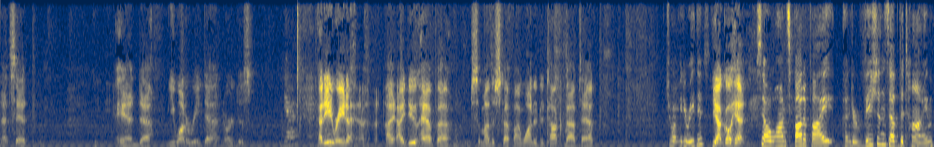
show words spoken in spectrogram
that's it. And uh, you want to read that, or just Yeah. at any rate, I, I, I do have uh, some other stuff I wanted to talk about. That Do you want me to read this? yeah, go ahead. So on Spotify, under Visions of the Time,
